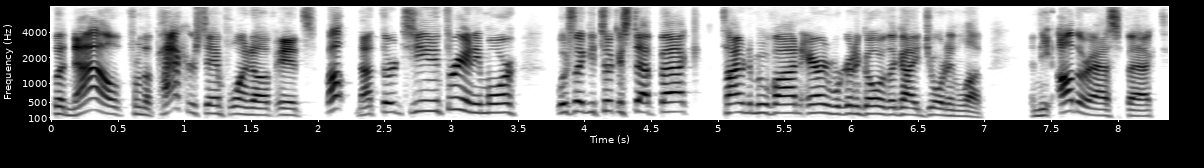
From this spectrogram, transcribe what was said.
But now, from the Packers standpoint of it's well, not 13 and 3 anymore. Looks like he took a step back. Time to move on. Aaron, we're going to go with the guy Jordan Love. And the other aspect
